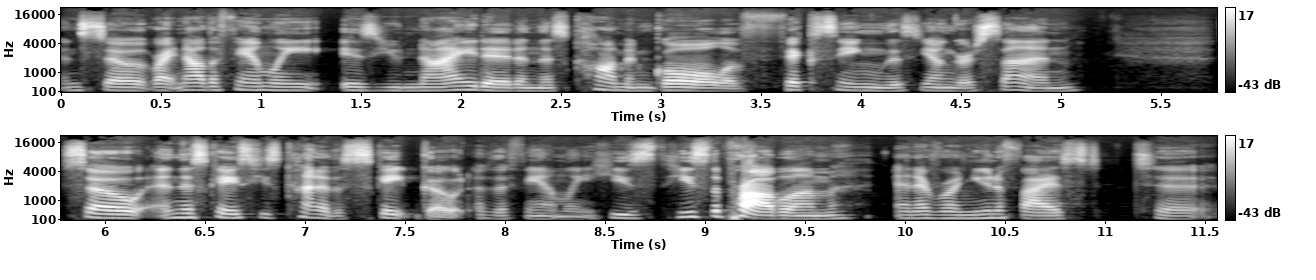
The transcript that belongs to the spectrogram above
And so right now the family is united in this common goal of fixing this younger son. So in this case, he's kind of the scapegoat of the family. He's he's the problem, and everyone unifies to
